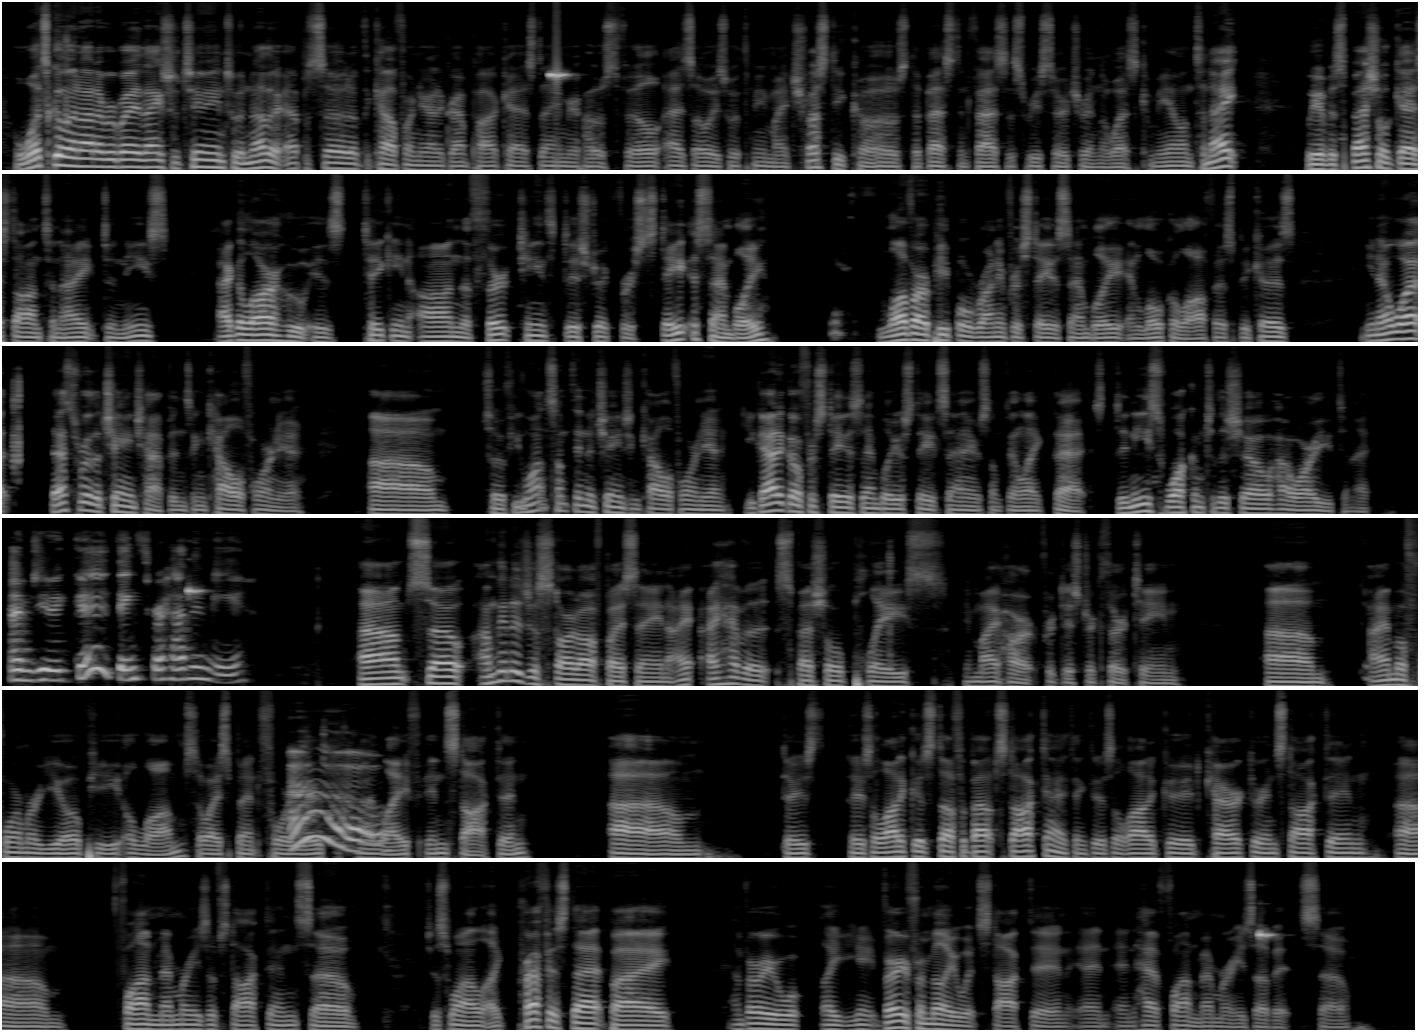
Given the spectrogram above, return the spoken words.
What's going on, everybody? Thanks for tuning in to another episode of the California Underground Podcast. I am your host, Phil. As always, with me, my trusty co host, the best and fastest researcher in the West, Camille. And tonight, we have a special guest on tonight, Denise Aguilar, who is taking on the 13th district for state assembly. Yes. Love our people running for state assembly and local office because you know what? That's where the change happens in California. Um, so if you want something to change in California, you got to go for state assembly or state senate or something like that. Denise, welcome to the show. How are you tonight? I'm doing good. Thanks for having me. Um, so I'm going to just start off by saying I, I have a special place in my heart for District 13. Um, I'm a former UOP alum, so I spent four years of my Oh. life in Stockton. Um, there's there's a lot of good stuff about Stockton. I think there's a lot of good character in Stockton. Um, fond memories of Stockton. So just want to like preface that by I'm very like very familiar with Stockton and and have fond memories of it. So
